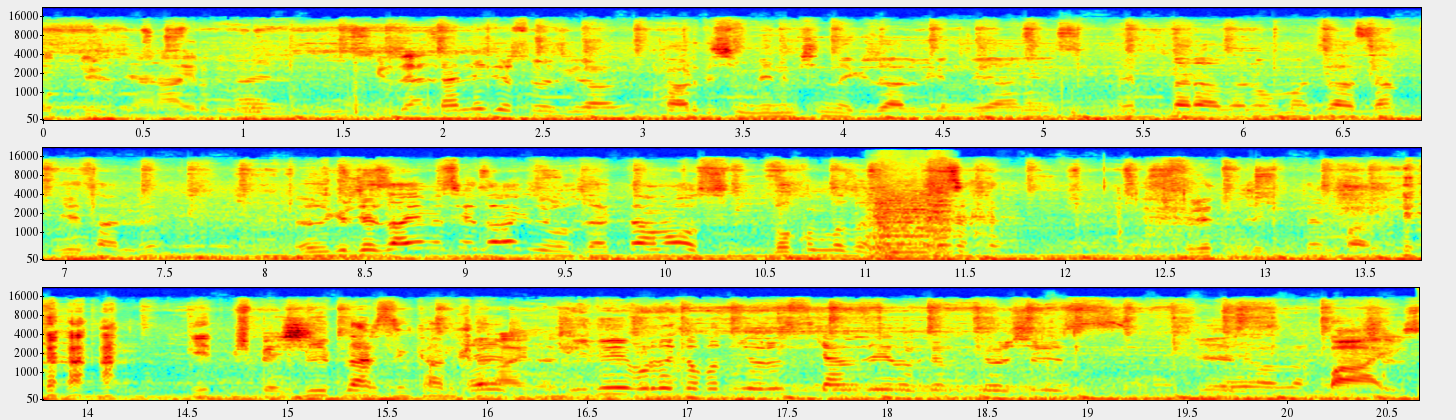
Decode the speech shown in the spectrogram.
Mutluyuz yani ayrılıyoruz. Aynen. Güzel. Sen ne diyorsun Özgür abi? Kardeşim benim için de güzel bir gündü yani hep beraber olmak zaten yeterli. Özgür ceza yemeseydi daha güzel olacaktı ama olsun. Dokunmaz ona. Küfür etmeyecektim değil mi pardon? 75. Biplersin kanka. Evet, Aynen. videoyu burada kapatıyoruz. Kendinize iyi bakın. Görüşürüz. Yes. Eyvallah. Bye. Çok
